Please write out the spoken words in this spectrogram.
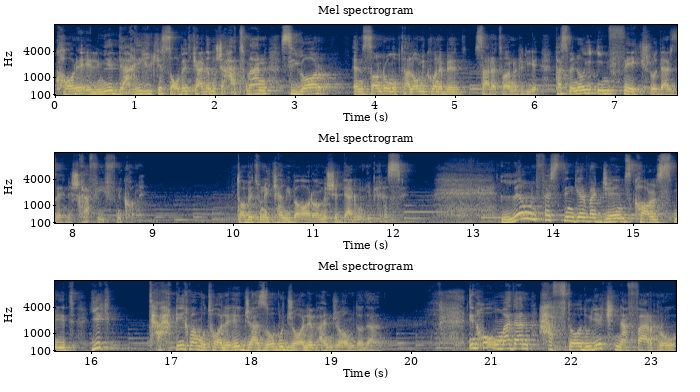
کار علمی دقیقی که ثابت کرده باشه حتما سیگار انسان رو مبتلا می‌کنه به سرطان ریه. پس به نوعی این فکر رو در ذهنش خفیف می‌کنه. تا بتونه کمی به آرامش درونی برسه. لئون فستینگر و جیمز کارل سمیت یک تحقیق و مطالعه جذاب و جالب انجام دادن. اینها اومدن 71 نفر رو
